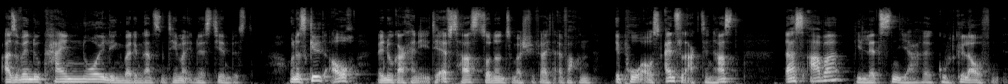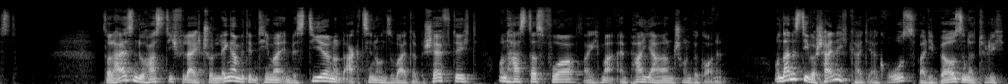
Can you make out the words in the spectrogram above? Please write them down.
Also wenn du kein Neuling bei dem ganzen Thema investieren bist. Und das gilt auch, wenn du gar keine ETFs hast, sondern zum Beispiel vielleicht einfach ein Depot aus Einzelaktien hast, das aber die letzten Jahre gut gelaufen ist. Soll heißen, du hast dich vielleicht schon länger mit dem Thema Investieren und Aktien und so weiter beschäftigt und hast das vor, sag ich mal, ein paar Jahren schon begonnen. Und dann ist die Wahrscheinlichkeit ja groß, weil die Börse natürlich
